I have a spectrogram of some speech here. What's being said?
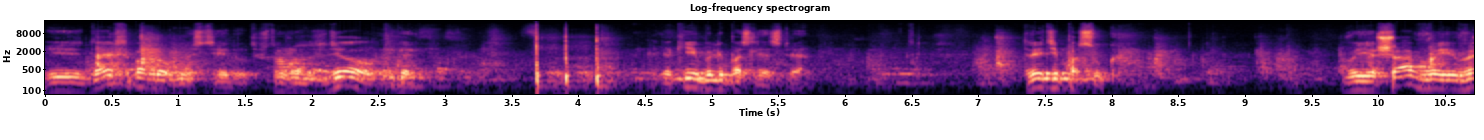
И дальше подробности идут, что же он сделал и, как, и какие были последствия. Третий посук. Ваешав воевен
